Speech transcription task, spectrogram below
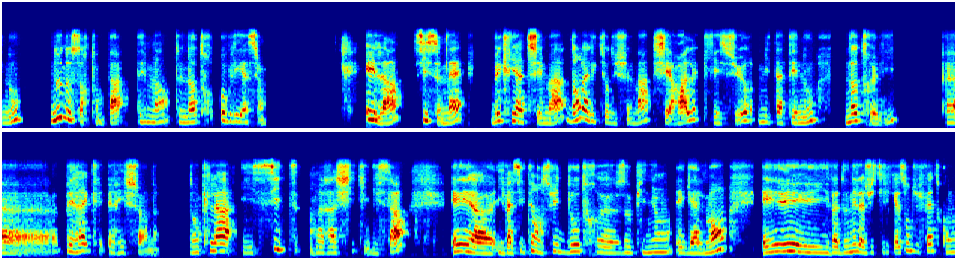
nous, nous ne sortons pas des mains de notre obligation. Et là, si ce n'est, Bekriat Shema, dans la lecture du schéma, Sheral, qui est sur Mitatenu, notre lit, euh, Perek Rishon. Donc là, il cite Rashi qui dit ça, et euh, il va citer ensuite d'autres euh, opinions également, et il va donner la justification du fait qu'on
